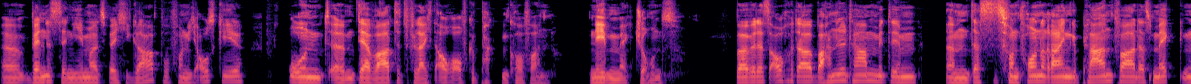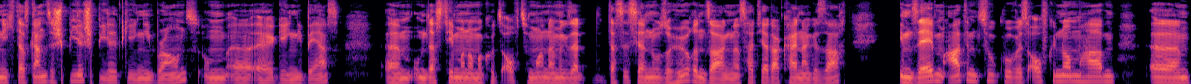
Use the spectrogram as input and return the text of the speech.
äh, wenn es denn jemals welche gab, wovon ich ausgehe. Und ähm, der wartet vielleicht auch auf gepackten Koffern, neben Mac Jones. Weil wir das auch da behandelt haben mit dem, ähm, dass es von vornherein geplant war, dass Mac nicht das ganze Spiel spielt gegen die Browns, um, äh, äh gegen die Bears, ähm, um das Thema nochmal kurz aufzumachen. Da haben wir gesagt, das ist ja nur so Hörensagen, das hat ja da keiner gesagt. Im selben Atemzug, wo wir es aufgenommen haben, ähm,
